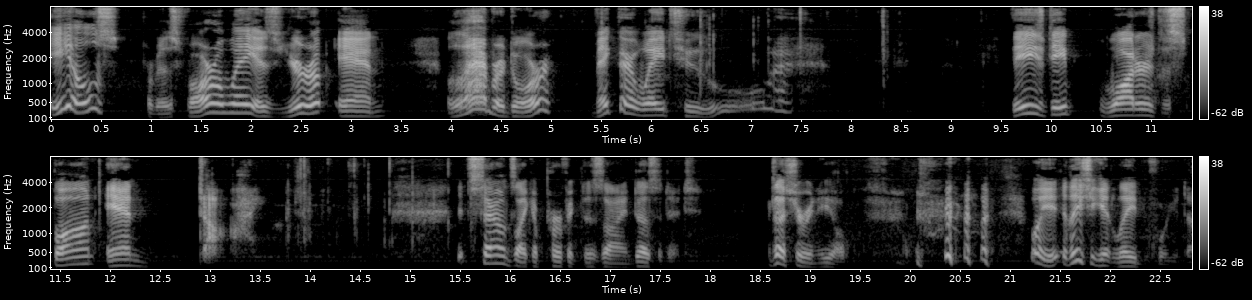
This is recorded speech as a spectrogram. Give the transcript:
Eels from as far away as Europe and Labrador make their way to these deep waters to spawn and die. It sounds like a perfect design, doesn't it? Unless you're an eel. well, you, at least you get laid before you die.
